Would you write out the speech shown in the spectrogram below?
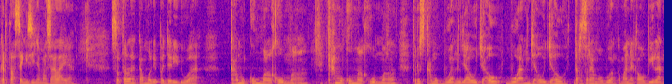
Kertas yang isinya masalah ya. Setelah kamu lipat jadi dua, kamu kumel-kumel, kamu kumel-kumel, terus kamu buang jauh-jauh, buang jauh-jauh, terserah mau buang ke mana, kamu bilang,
